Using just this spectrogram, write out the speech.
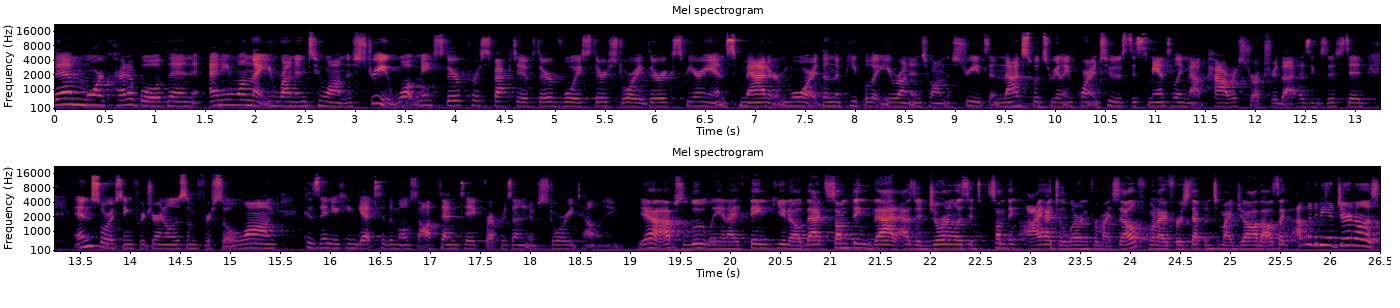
them more credible than anyone that you run into on the street? What makes their perspective, their voice, their story, their experience matter more than the people that you run into on the streets? And that's what's really important too is dismantling that power structure that has existed in sourcing for journalism for so long because then you can get to the most authentic representative storytelling. Yeah, absolutely. And I think, you know, that's something that as a journalist, it's something I had to learn for myself when I first stepped into my job. I was like, I'm going to be a journalist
